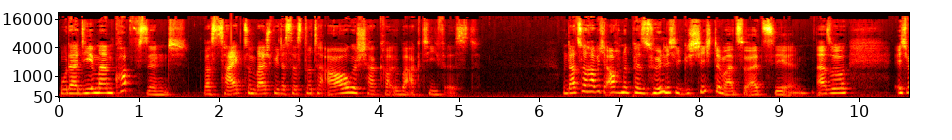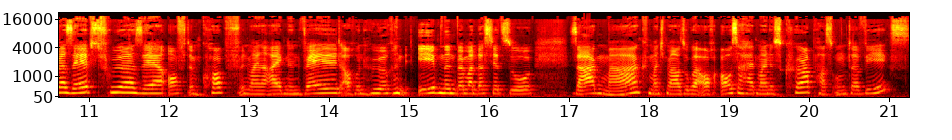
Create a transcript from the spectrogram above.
oder die immer im Kopf sind, was zeigt zum Beispiel, dass das dritte Auge-Chakra überaktiv ist. Und dazu habe ich auch eine persönliche Geschichte mal zu erzählen. Also ich war selbst früher sehr oft im Kopf, in meiner eigenen Welt, auch in höheren Ebenen, wenn man das jetzt so sagen mag, manchmal sogar auch außerhalb meines Körpers unterwegs.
